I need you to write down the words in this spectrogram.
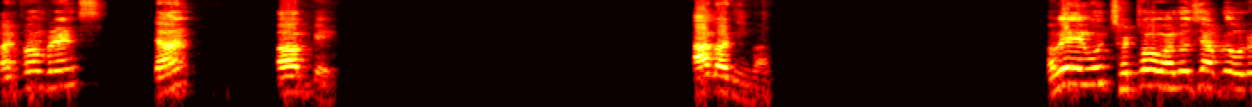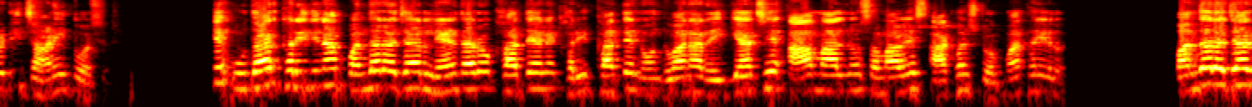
કન્ફર્મ ફ્રેન્ડ્સ ડન ઓકે આગળની વાત. હવે એવો છઠ્ઠો વાલો છે, આપણે ઓલરેડી જાણીતો છે. ઉધાર ખરીદીના પંદર હજાર લેણદારો ખાતે અને ખરીદ ખાતે નોંધવાના રહી ગયા છે. આ માલનો સમાવેશ આખર સ્ટોકમાં થયેલો પંદર હજાર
